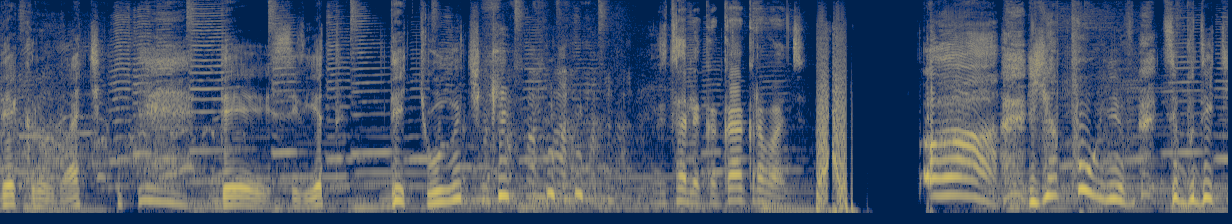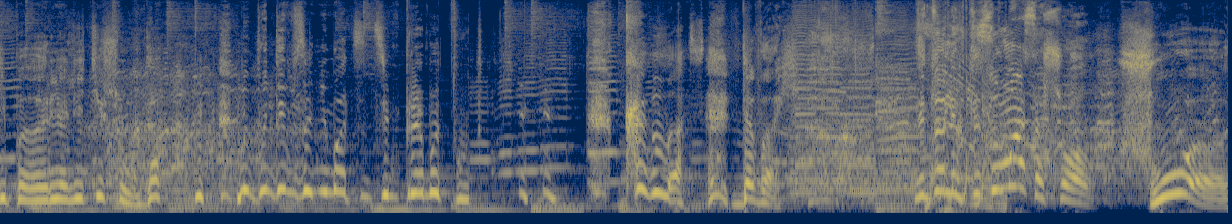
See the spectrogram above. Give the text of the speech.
де кровать? Де світ? Де тюлочки? Виталий, какая кровать? А, я поняв. Це буде типа реаліті-шоу, да? Ми будемо займатися цим прямо тут. Клас, давай. Виталик, ты с ума сошел? Що?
